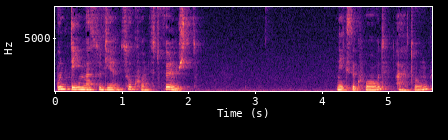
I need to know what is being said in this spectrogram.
und dem, was du dir in Zukunft wünschst. Nächste Quote, Achtung.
